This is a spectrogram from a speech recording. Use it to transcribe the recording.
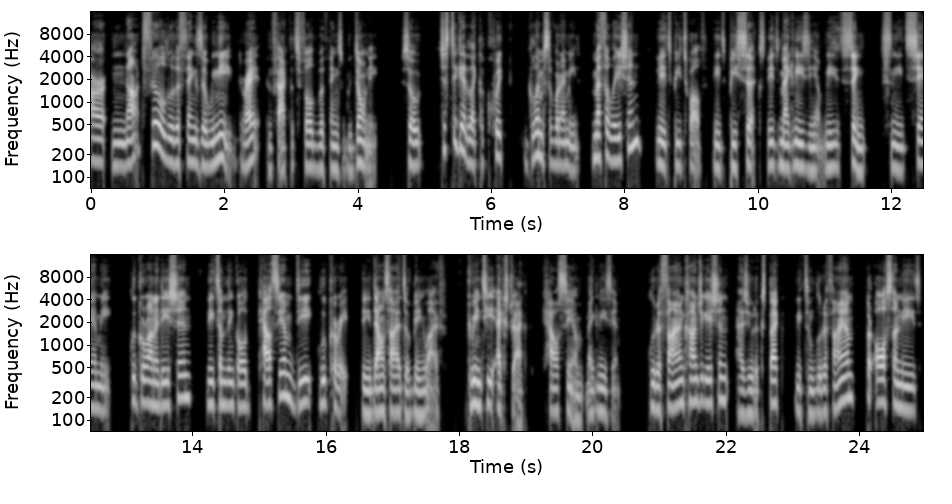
are not filled with the things that we need, right? In fact, it's filled with things we don't need. So just to get like a quick glimpse of what I mean, methylation needs B12, needs B6, needs magnesium, needs zinc, needs SAMe. Glucuronidation needs something called calcium D-glucarate, the downsides of being alive. Green tea extract, calcium, magnesium. Glutathione conjugation, as you would expect, needs some glutathione, but also needs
